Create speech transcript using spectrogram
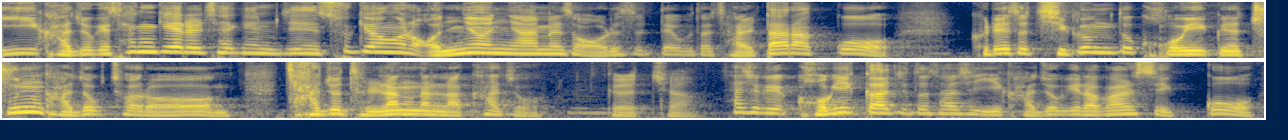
이 가족의 생계를 책임진 수경을 언니 언니 하면서 어렸을 때부터 잘 따랐고 그래서 지금도 거의 그냥 준 가족처럼 자주 들락날락하죠. 그렇죠. 사실 그 거기까지도 사실 이 가족이라고 할 수 있고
